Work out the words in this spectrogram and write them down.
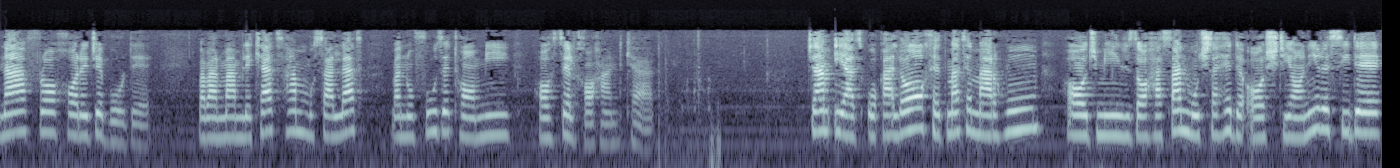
نف را خارجه برده و بر مملکت هم مسلط و نفوذ تامی حاصل خواهند کرد. جمعی از اقلا خدمت مرحوم حاج میرزا حسن مجتهد آشتیانی رسیده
